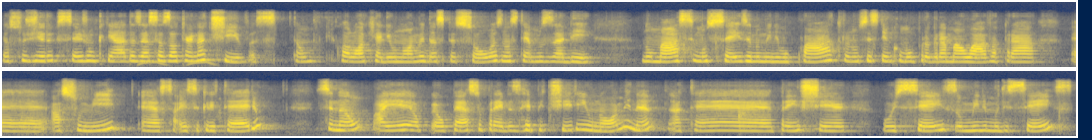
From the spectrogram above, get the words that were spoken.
eu sugiro que sejam criadas essas alternativas. Então, que coloque ali o nome das pessoas, nós temos ali no máximo seis e no mínimo quatro. Não sei se tem como programar o AVA para é, assumir essa, esse critério. Se não, aí eu, eu peço para eles repetirem o nome, né? Até preencher os seis, o mínimo de seis.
